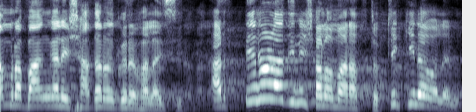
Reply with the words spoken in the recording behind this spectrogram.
আমরা বাঙালি সাধারণ করে ফেলাইছি। আর তিনোটা জিনিস হলো মারাত্মক, ঠিক কিনা বলেন?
